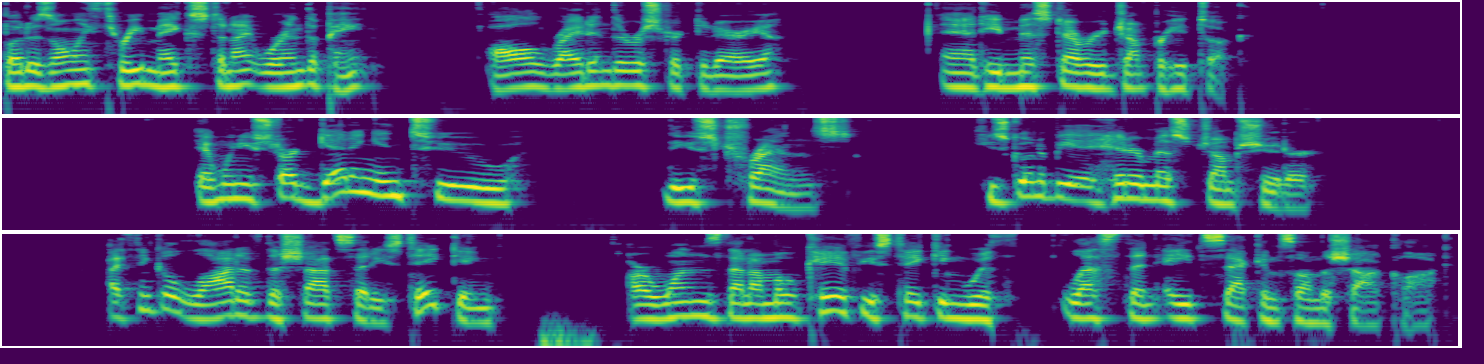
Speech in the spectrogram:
But his only three makes tonight were in the paint, all right in the restricted area, and he missed every jumper he took. And when you start getting into these trends, he's going to be a hit or miss jump shooter I think a lot of the shots that he's taking are ones that I'm okay if he's taking with less than eight seconds on the shot clock.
